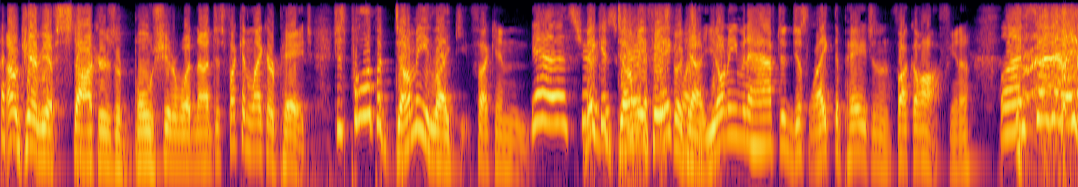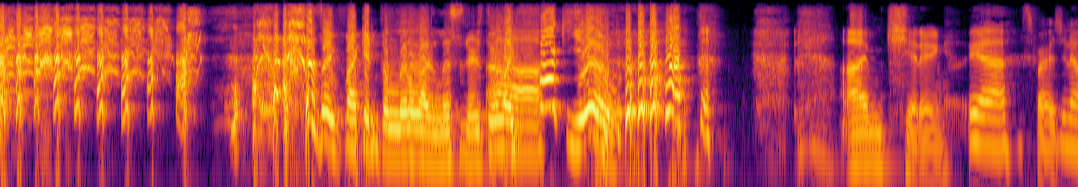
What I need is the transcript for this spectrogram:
I don't care if you have stalkers or bullshit or whatnot. Just fucking like our page. Just pull up a dummy like fucking Yeah, that's true. make a dummy a Facebook account. You don't even have to just like the page and then fuck off. You know. Well, I'm still gonna. I fucking belittle our listeners, they're Uh. like, "Fuck you." I'm kidding. Yeah, as far as you know.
